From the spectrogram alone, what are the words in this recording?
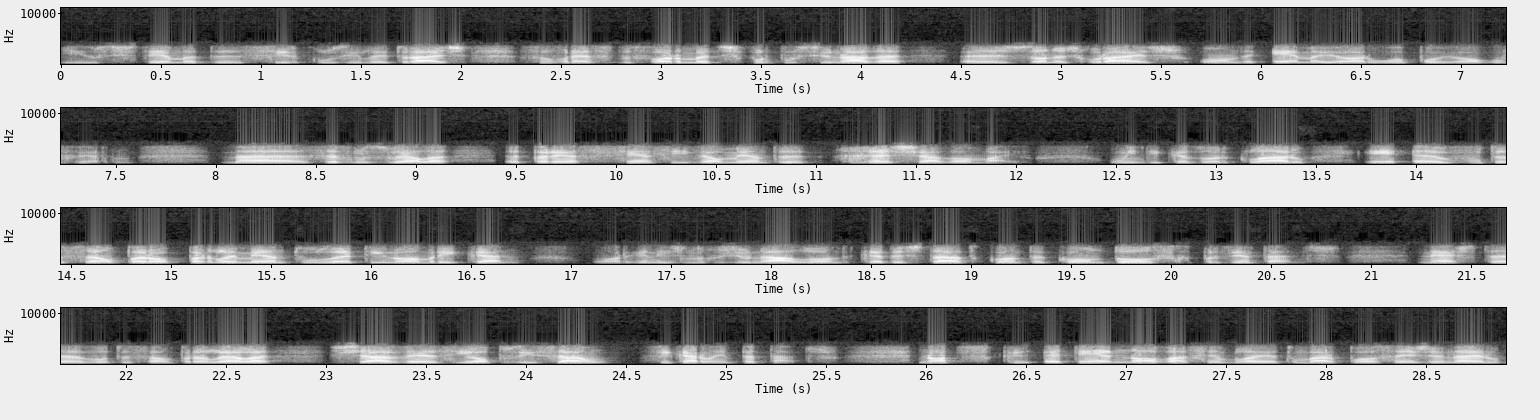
e o sistema de círculos eleitorais favorece de forma desproporcionada as zonas rurais onde é maior o apoio ao governo. Mas a Venezuela aparece sensivelmente rachada ao meio. Um indicador claro é a votação para o Parlamento Latino-Americano, um organismo regional onde cada Estado conta com 12 representantes. Nesta votação paralela, Chávez e a oposição ficaram empatados. Note-se que até a nova Assembleia tomar posse em janeiro,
